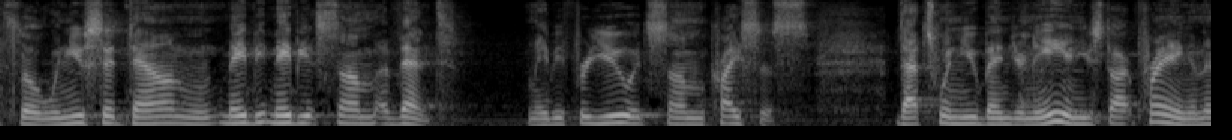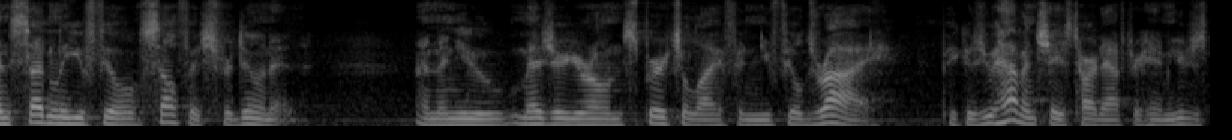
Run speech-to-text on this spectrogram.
So when you sit down, maybe, maybe it's some event. Maybe for you it's some crisis. That's when you bend your knee and you start praying, and then suddenly you feel selfish for doing it. And then you measure your own spiritual life and you feel dry because you haven't chased hard after him. You're just,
